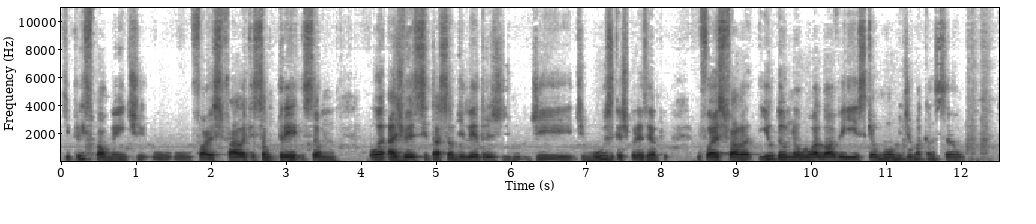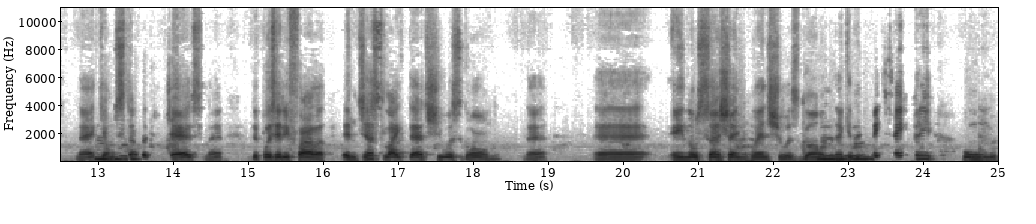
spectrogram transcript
que principalmente o, o Forrest fala, que são, são às vezes, citação de letras de, de, de, músicas, por exemplo, o Forrest fala You Don't Know What Love Is, que é o nome de uma canção, né? que é um uhum. standard jazz. Né? Depois ele fala And Just Like That She Was Gone, né? É, Ain't No Sunshine When She Was Gone, né? que uhum. tem sempre um...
